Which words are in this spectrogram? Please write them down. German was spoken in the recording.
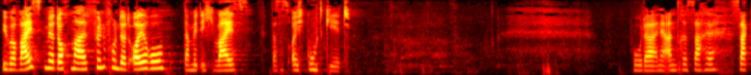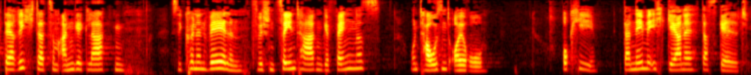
Überweist mir doch mal 500 Euro, damit ich weiß, dass es euch gut geht. Oder eine andere Sache, sagt der Richter zum Angeklagten, Sie können wählen zwischen zehn Tagen Gefängnis und 1000 Euro. Okay, dann nehme ich gerne das Geld.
